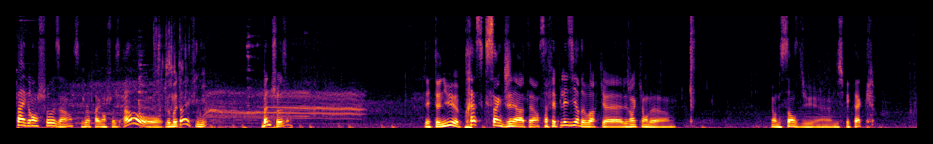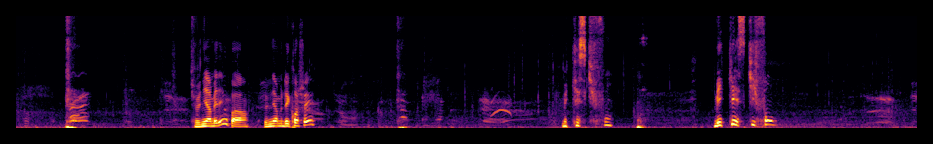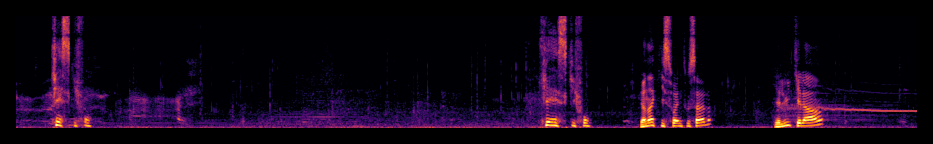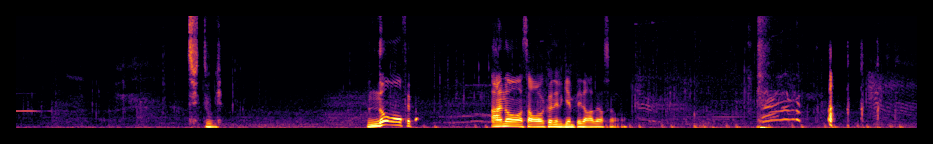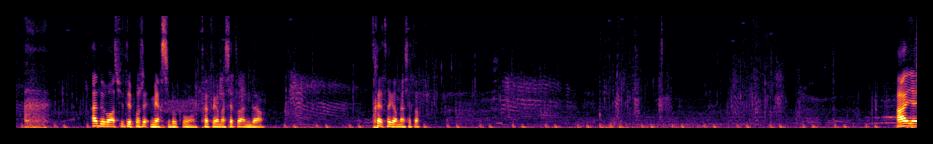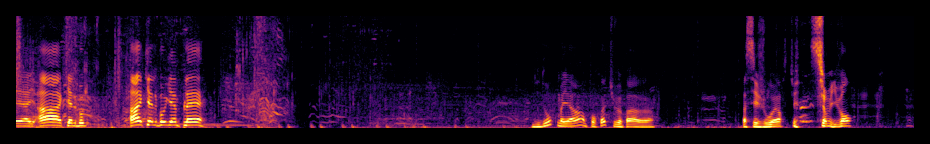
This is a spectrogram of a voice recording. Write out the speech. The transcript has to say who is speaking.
Speaker 1: Pas grand chose, hein. Ça joue pas grand chose. Oh Le moteur est fini. Bonne chose. J'ai tenu presque 5 générateurs. Ça fait plaisir de voir que des gens qui ont le, qui ont le sens du, euh, du spectacle. tu veux venir m'aider ou pas? Tu veux venir me décrocher? Mais qu'est-ce qu'ils font? Mais qu'est-ce qu'ils font? Qu'est-ce qu'ils font? Qu'est-ce qu'ils font? Il y en a un qui soigne tout seul. Il y a lui qui est là. Doug. Non, on fait pas. Ah non, ça on reconnaît le gameplay de Raver, ça. À devoir suivre tes projets. Merci beaucoup. hein. Très très grand merci à toi, Andar. Très très grand merci à toi. Aïe aïe aïe. Ah quel beau... Ah quel beau gameplay Dis donc Maya, pourquoi tu veux pas euh, passer joueur survivant?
